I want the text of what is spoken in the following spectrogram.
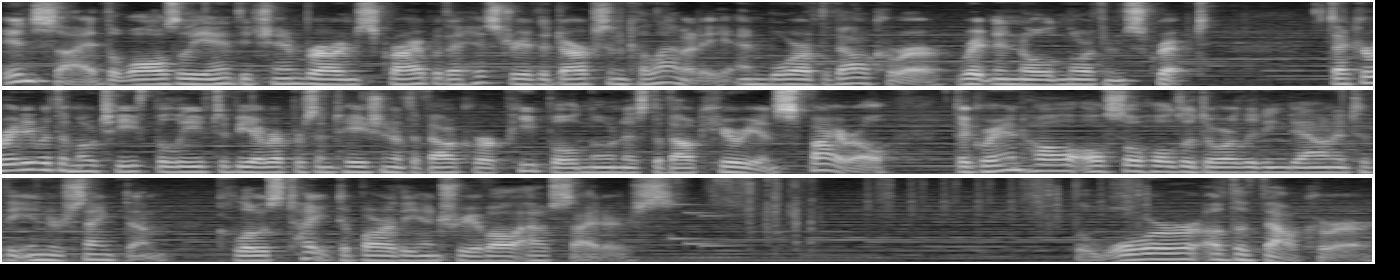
Inside, the walls of the antechamber are inscribed with a history of the Darcsen Calamity and War of the Valkyrur, written in Old Northern script. Decorated with a motif believed to be a representation of the Valkyrur people known as the Valkyrian Spiral, the Grand Hall also holds a door leading down into the inner sanctum, closed tight to bar the entry of all outsiders. The War of the Valkyrur.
